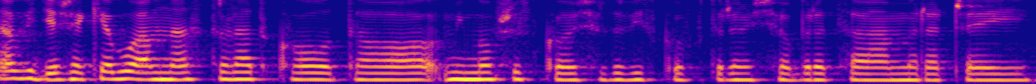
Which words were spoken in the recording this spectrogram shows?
No widzisz, jak ja byłam nastolatką, to mimo wszystko środowisko, w którym się obracałam, raczej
